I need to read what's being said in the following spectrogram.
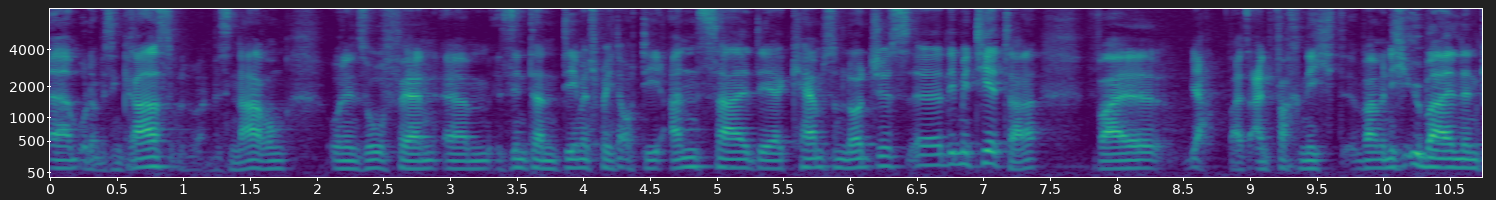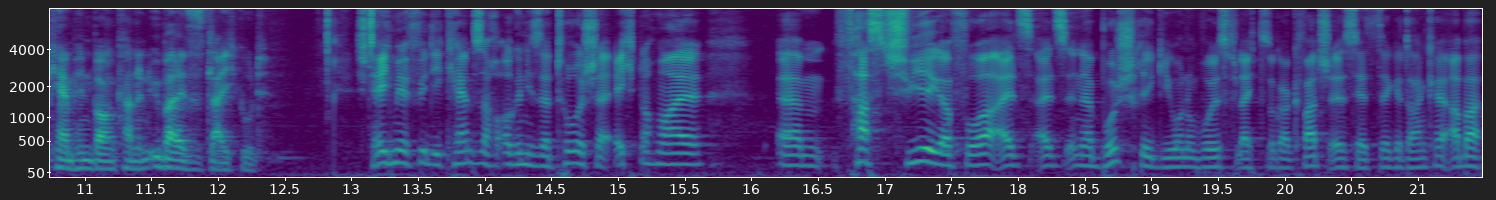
ähm, oder ein bisschen Gras oder ein bisschen Nahrung. Und insofern ähm, sind dann dementsprechend auch die Anzahl der Camps und Lodges äh, limitierter, weil ja, weil es einfach nicht, weil man nicht überall einen Camp hinbauen kann und überall ist es gleich gut. Stelle ich mir für die Camps auch organisatorischer echt nochmal ähm, fast schwieriger vor als, als in der Busch-Region, obwohl es vielleicht sogar Quatsch ist, jetzt der Gedanke. Aber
